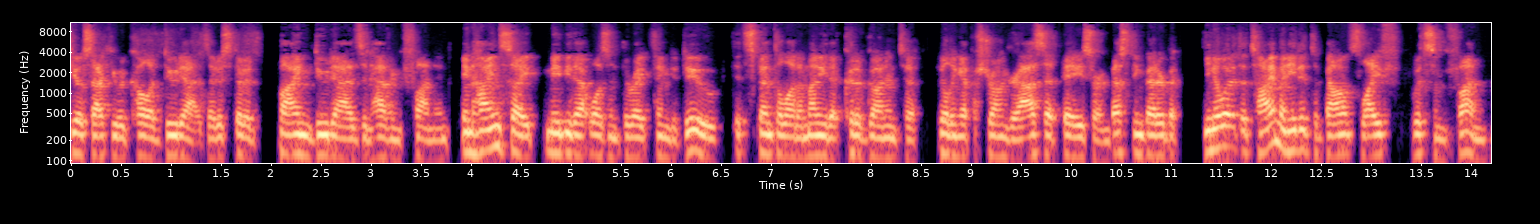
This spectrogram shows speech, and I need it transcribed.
Kiyosaki would call it doodads. I just started buying doodads and having fun. And in hindsight, maybe that wasn't the right thing to do. It spent a lot of money that could have gone into building up a stronger asset base or investing better. But you know what? At the time, I needed to balance life with some fun.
